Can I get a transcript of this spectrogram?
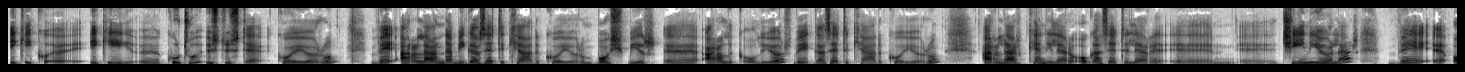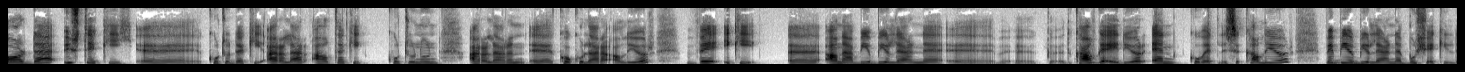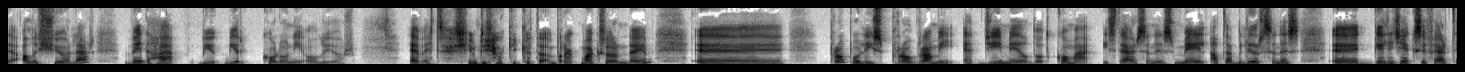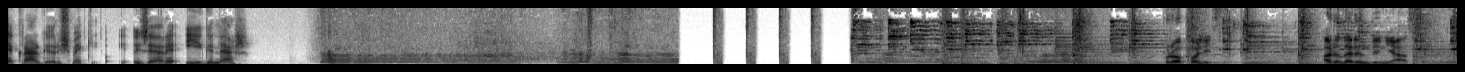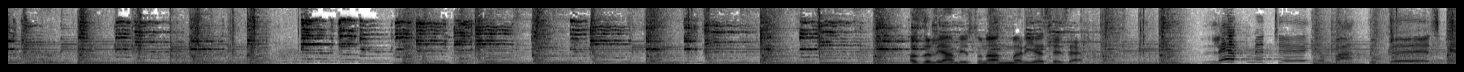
İki, e, iki e, kutu üst üste koyuyorum ve aralarında bir gazete kağıdı koyuyorum. Boş bir e, aralık oluyor ve gazete kağıdı koyuyorum. Aralar kendileri o gazeteleri e, e, çiğniyorlar ve e, orada üstteki e, kutudaki aralar alttaki kutunun araların e, kokuları alıyor ve iki e, ana birbirlerine e, kavga ediyor. En kuvvetlisi kalıyor ve birbirlerine bu şekilde alışıyorlar ve daha büyük bir koloni oluyor. Evet, şimdi hakikaten bırakmak zorundayım. E, propolisprogrami.gmail.com'a isterseniz mail atabilirsiniz. E, gelecek sefer tekrar görüşmek üzere. İyi günler. Propolis Arıların Dünyası. Hazırlayan ve sunan Maria Sezer. Let me tell you about the birds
